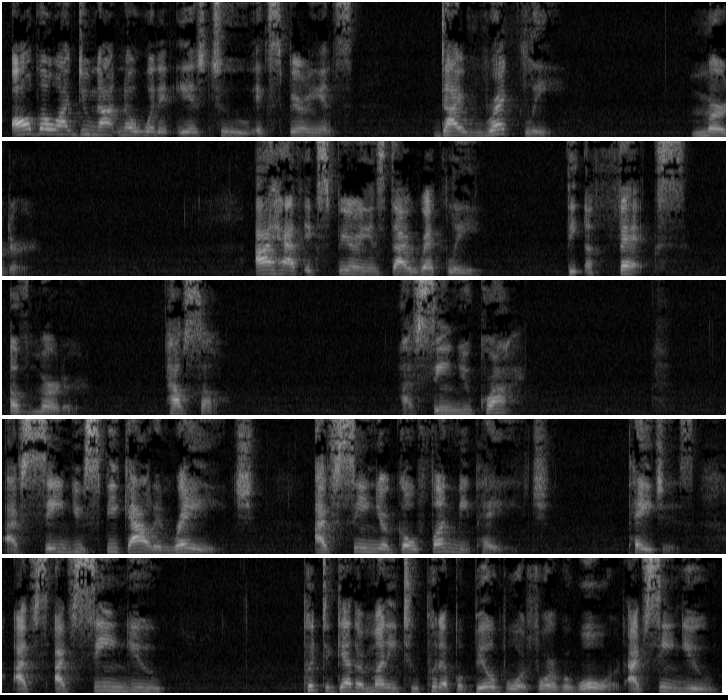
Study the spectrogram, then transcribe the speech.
Although I do not know what it is to experience directly murder. I have experienced directly the effects of murder. How so? I've seen you cry. I've seen you speak out in rage. I've seen your GoFundMe page. pages. I've I've seen you put together money to put up a billboard for a reward. I've seen you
